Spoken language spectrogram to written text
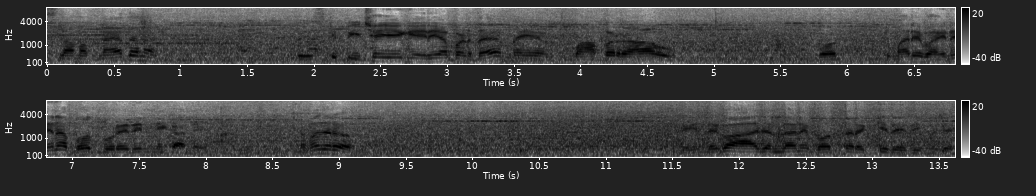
इस्लाम अपनाया था ना तो इसके पीछे एक एरिया पड़ता है, मैं वहाँ पर रहा हूँ। बहुत, तुम्हारे भाई ने ना बहुत बुरे दिन निकाले। समझ रहे हो? लेकिन देखो, आज अल्लाह ने बहुत तरक्की दे दी मुझे।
